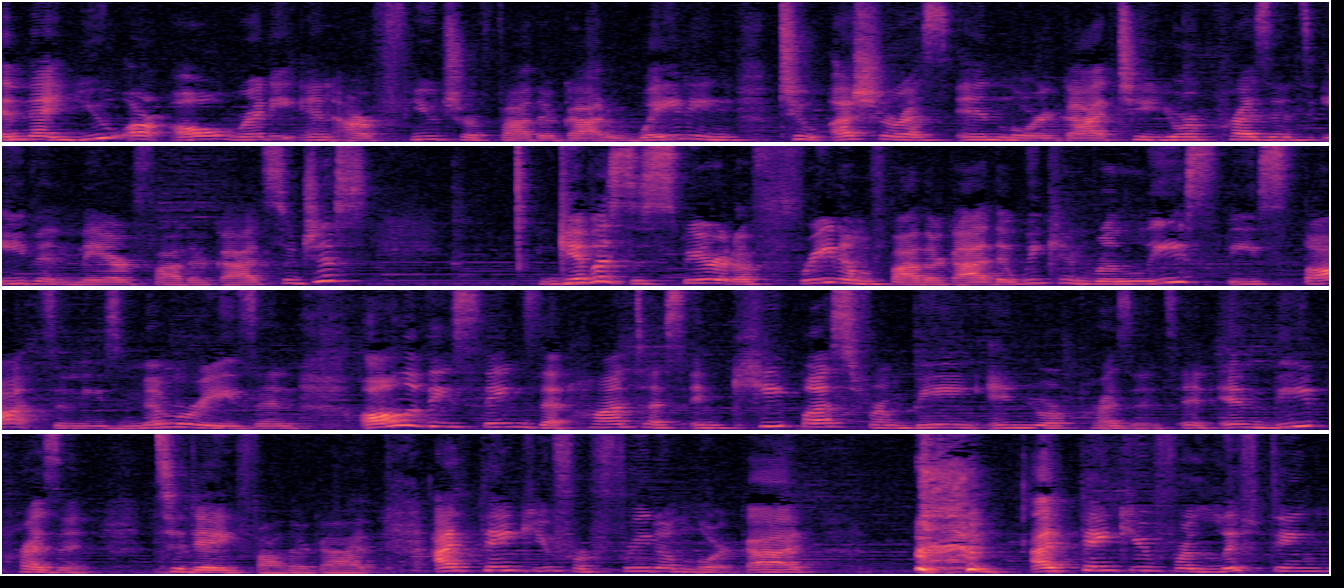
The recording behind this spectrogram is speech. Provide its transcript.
and that you are already in our future, Father God, waiting to usher us in, Lord God, to your presence even there, Father God. So just Give us the spirit of freedom, Father God, that we can release these thoughts and these memories and all of these things that haunt us and keep us from being in your presence and in the present today, Father God. I thank you for freedom, Lord God. I thank you for lifting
